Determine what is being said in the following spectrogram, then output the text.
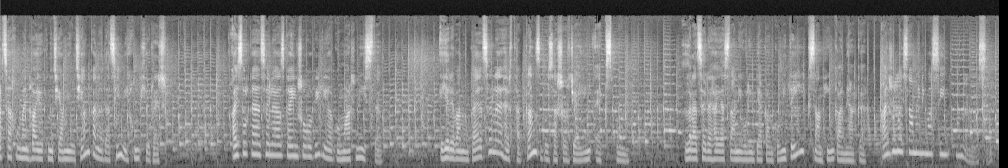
Արցախում են հայօգնության միության կանադացի մի խումբ հյուրեր։ Այսօր կայացել է ազգային ժողովի լիագումար նիստը։ Երևանում կայացել է հերթական զբոսաշրջային էքսպոն։ Լրացել է Հայաստանի օլիմպիական կոմիտեի 25-ամյակը։ Այժմ այս ամենի մասին մանրամասն։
